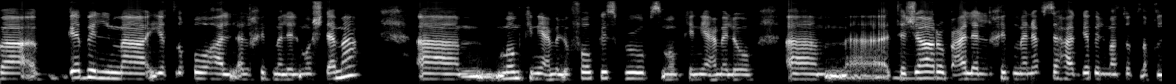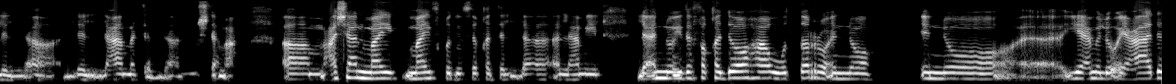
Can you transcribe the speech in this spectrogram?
فقبل ما يطلقوها الخدمة للمجتمع ممكن يعملوا focus groups ممكن يعملوا تجارب على الخدمة نفسها قبل ما تطلق للعامة المجتمع. عشان ما ما يفقدوا ثقة العميل. لأنه إذا فقدوها واضطروا إنه إنه آه، يعملوا إعادة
